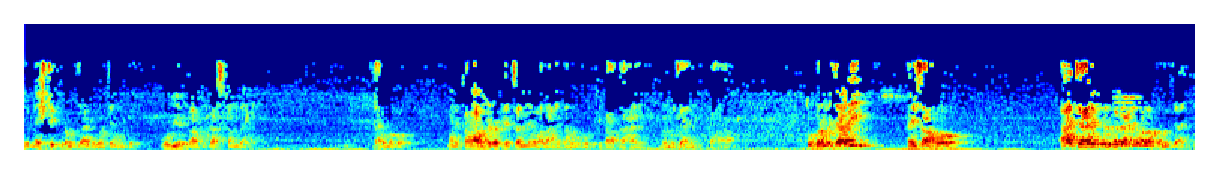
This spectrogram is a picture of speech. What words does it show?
जो नैष्ठिक ब्रह्मचारी होते हैं, उनके वो भी एक धर्म का स्कंद है। धर्म को मैंने काम में रखे, चलने वाला है, धर्म को टिकाता है, ब्रह्मचारी कहा। तो ब्रह्मचारी ऐसा हो आचार्य कुल में रहने वाला ब्रह्मचारी।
